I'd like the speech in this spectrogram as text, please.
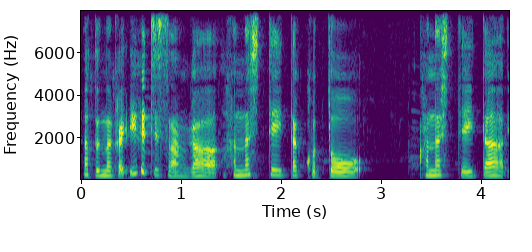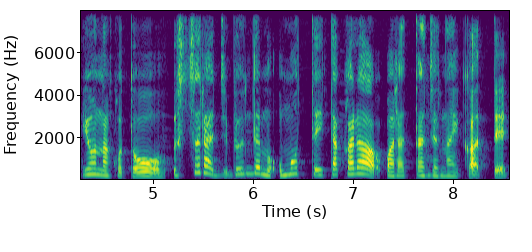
あとなんか井口さんが話していたこと話していたようなことをうっすら自分でも思っていたから笑ったんじゃないかって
